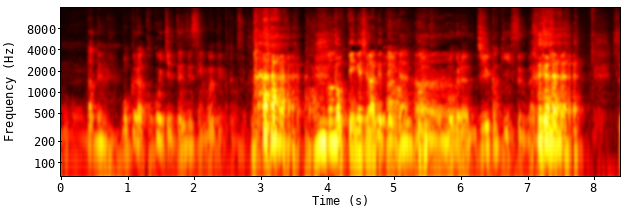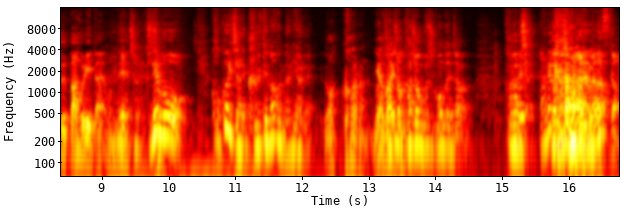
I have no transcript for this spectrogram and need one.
うん。だって、うん。僕らココイチで全然1500円食ってますよ。バンバン。トッピングしまくってみたいな、うん。僕ら重課金するんだ スーパーフリーターやもんね。めちゃくちゃ。でもココイチあれ食うてまう何あれ？分からん。やばい。課長な課長ぶち込んでんじゃん課あれ長あれあれなんすか？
